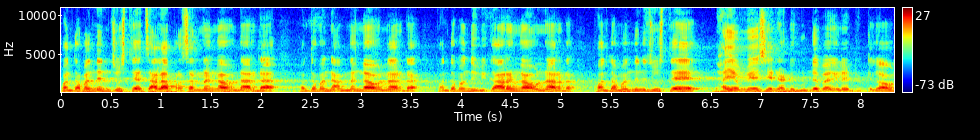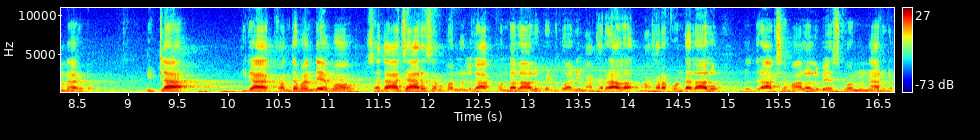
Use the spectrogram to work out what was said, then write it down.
కొంతమందిని చూస్తే చాలా ప్రసన్నంగా ఉన్నారట కొంతమంది అందంగా ఉన్నారట కొంతమంది వికారంగా ఉన్నారట కొంతమందిని చూస్తే భయం వేసేటట్టు గుండె పగిలేటట్టుగా ఉన్నారట. ఇట్లా ఇక కొంతమంది ఏమో సదాచార సంపన్నులుగా కుండలాలు పెట్టుకొని మకరాల మకర కుండలాలు రుద్రాక్షమాలలు వేసుకొని ఉన్నారట.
